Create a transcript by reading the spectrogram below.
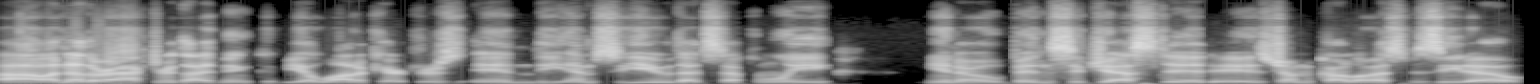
Uh, another actor that I think could be a lot of characters in the MCU that's definitely, you know, been suggested is Giancarlo Esposito.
